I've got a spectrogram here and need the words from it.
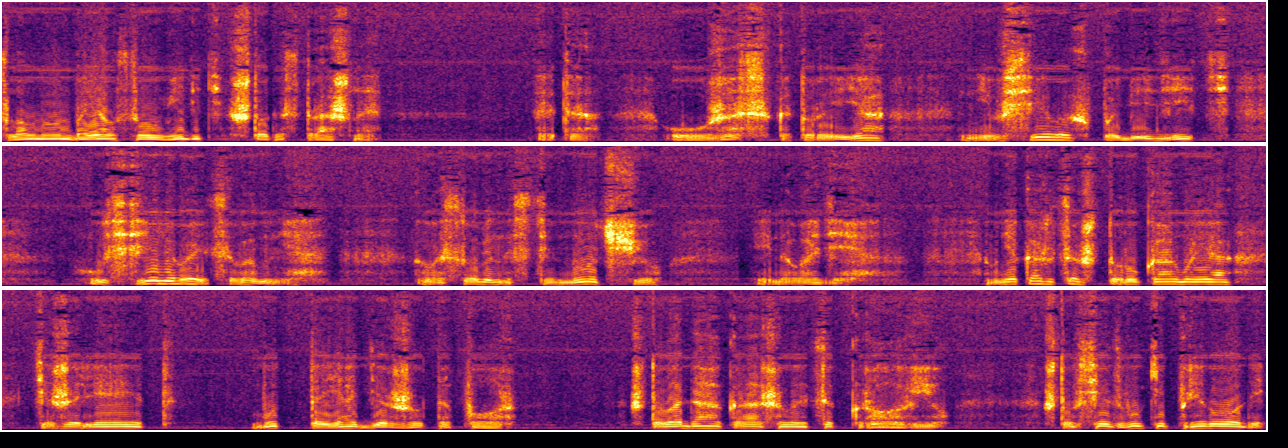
словно он боялся увидеть что-то страшное. «Это...» ужас, который я не в силах победить, усиливается во мне, в особенности ночью и на воде. Мне кажется, что рука моя тяжелеет, будто я держу топор, что вода окрашивается кровью, что все звуки природы,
